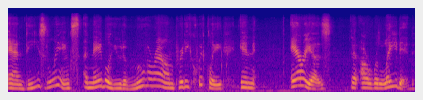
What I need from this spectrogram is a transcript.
and these links enable you to move around pretty quickly in areas that are related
